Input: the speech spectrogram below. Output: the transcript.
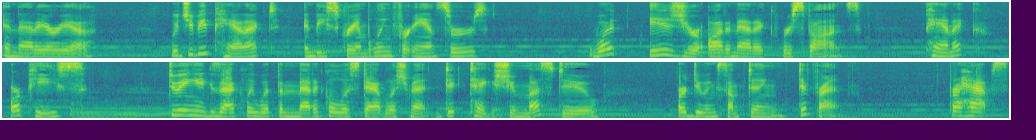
in that area? Would you be panicked and be scrambling for answers? What is your automatic response? Panic or peace? Doing exactly what the medical establishment dictates you must do, or doing something different? Perhaps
